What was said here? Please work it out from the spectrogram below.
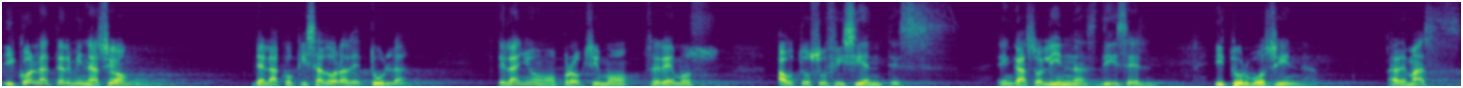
y con la terminación de la coquizadora de Tula, el año próximo seremos autosuficientes en gasolinas, diésel y turbocina. Además,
